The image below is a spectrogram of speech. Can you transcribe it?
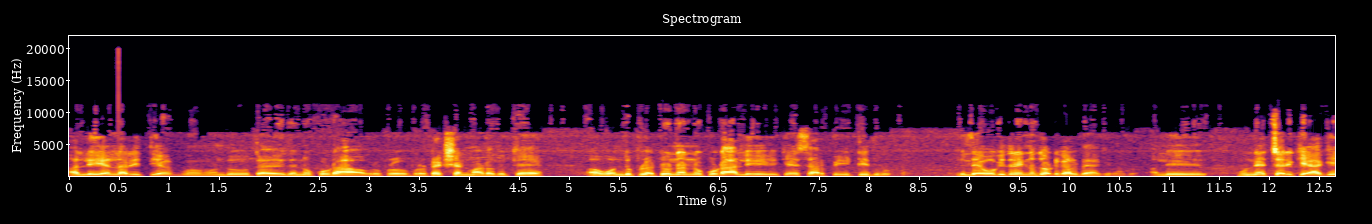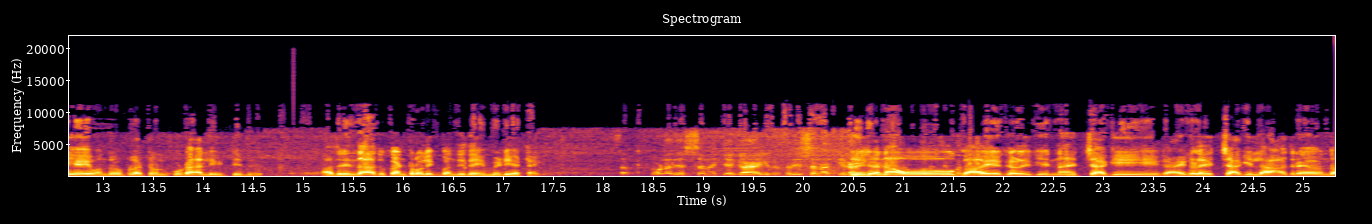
ಅಲ್ಲಿ ಎಲ್ಲ ರೀತಿಯ ಒಂದು ಇದನ್ನು ಕೂಡ ಅವರು ಪ್ರೊಟೆಕ್ಷನ್ ಮಾಡೋದಕ್ಕೆ ಒಂದು ಪ್ಲಟೂನ್ ಅನ್ನು ಕೂಡ ಅಲ್ಲಿ ಕೆ ಎಸ್ ಆರ್ ಪಿ ಇಟ್ಟಿದ್ರು. ಇಲ್ಲದೆ ಹೋಗಿದ್ರೆ ಇನ್ನೂ ದೊಡ್ಡ ಗಲಭೆ ಆಗಿರೋದು. ಅಲ್ಲಿ ಮುನ್ನೆಚ್ಚರಿಕೆಯಾಗಿ ಒಂದು ಪ್ಲಟೂನ್ ಕೂಡ ಅಲ್ಲಿ ಇಟ್ಟಿದ್ರು. ಅದರಿಂದ ಅದು ಕಂಟ್ರೋಲಿಗೆ ಬಂದಿದೆ ಇಮಿಡಿಯೇಟ್ ಆಗಿ. ಈಗ ನಾವು ಗಾಯಗಳಿಗಿನ್ನ ಹೆಚ್ಚಾಗಿ ಗಾಯಗಳು ಹೆಚ್ಚಾಗಿಲ್ಲ ಆದರೆ ಒಂದು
